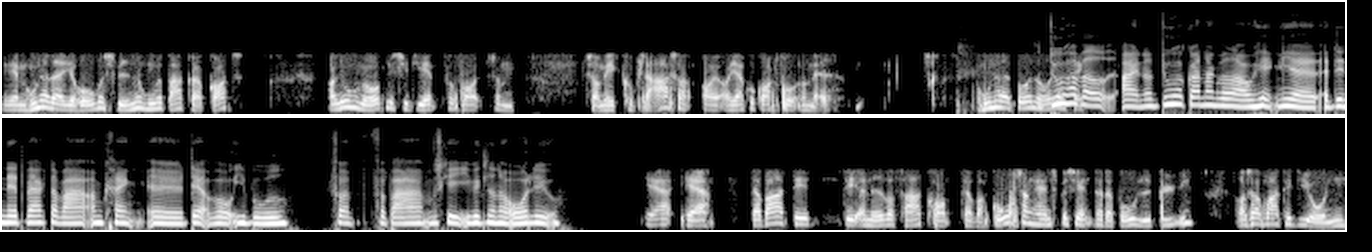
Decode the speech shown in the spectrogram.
Jamen, hun har været Jehovas vidne. Hun vil bare gøre godt. Og nu hun åbnet sit hjem for folk, som, som ikke kunne klare sig, og, og jeg kunne godt få noget mad. Og hun havde fået noget, Du har været, Ejner, du har godt nok været afhængig af, af det netværk, der var omkring øh, der, hvor I boede, for, for bare måske i virkeligheden at overleve. Ja, ja. Der var det dernede, hvor far kom. Der var gode Sankt Hans patienter, der boede ude i byen. Og så var det de onde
